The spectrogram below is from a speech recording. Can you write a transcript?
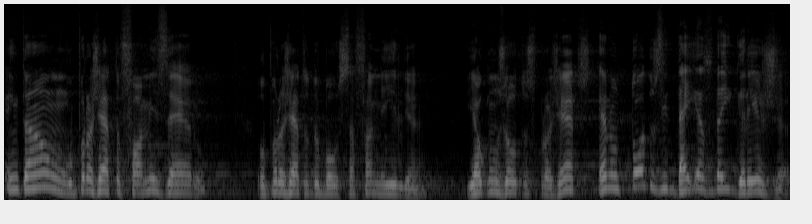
Então, o projeto Fome Zero, o projeto do Bolsa Família e alguns outros projetos eram todos ideias da igreja,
